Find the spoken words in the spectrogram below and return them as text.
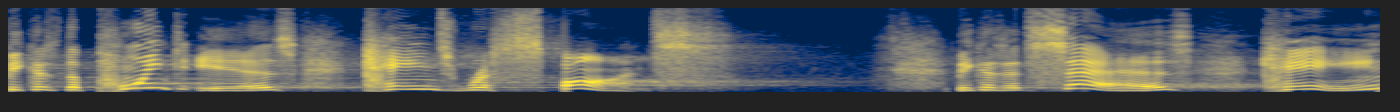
Because the point is, Cain's response. Because it says Cain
